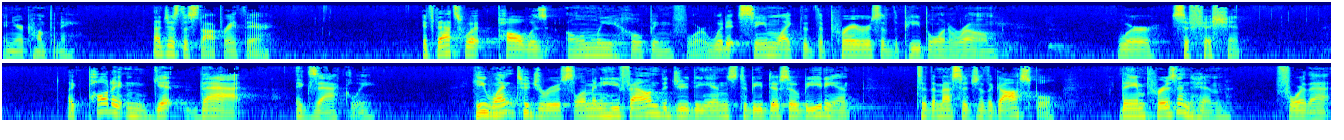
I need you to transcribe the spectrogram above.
in your company. Now, just to stop right there. If that's what Paul was only hoping for, would it seem like that the prayers of the people in Rome were sufficient? Like, Paul didn't get that exactly. He went to Jerusalem and he found the Judeans to be disobedient to the message of the gospel. They imprisoned him for that.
